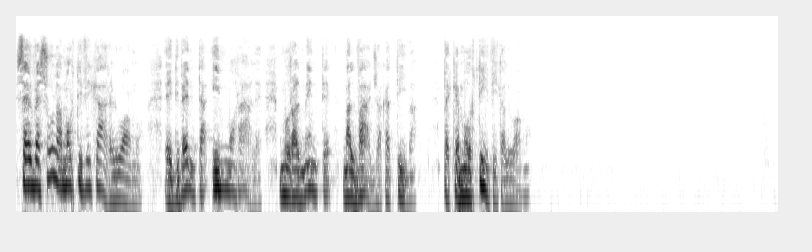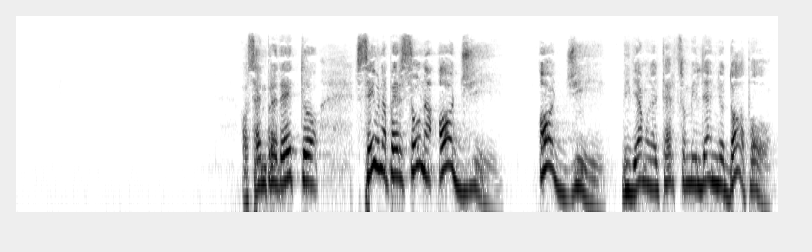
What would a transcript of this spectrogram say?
serve solo a mortificare l'uomo e diventa immorale, moralmente malvagia, cattiva, perché mortifica l'uomo. Ho sempre detto, se una persona oggi, oggi, viviamo nel terzo millennio dopo,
